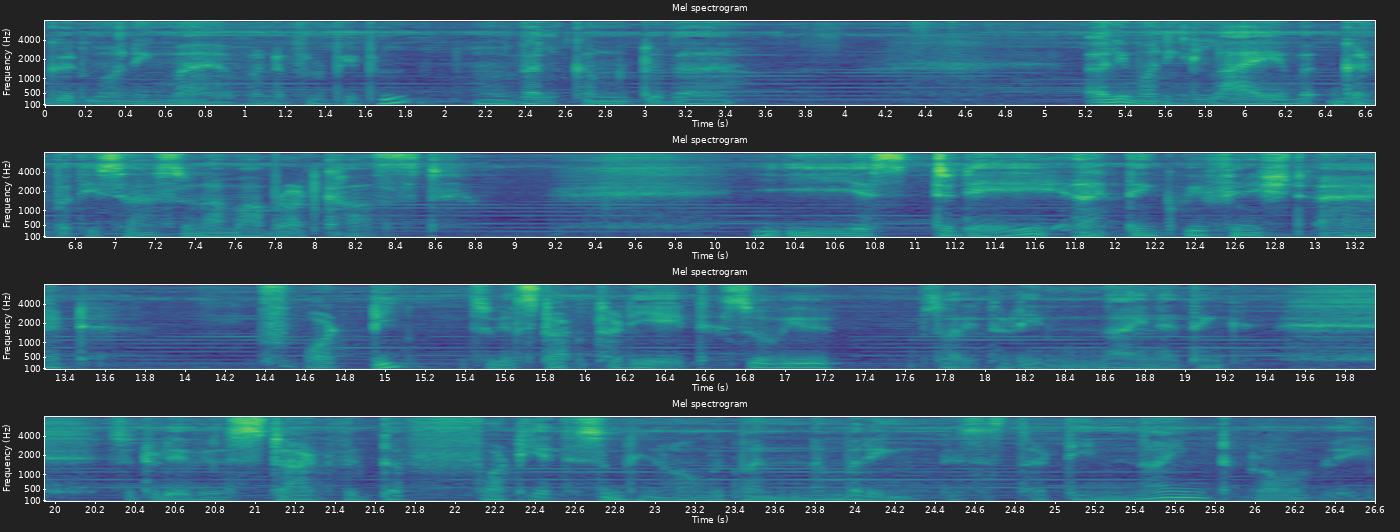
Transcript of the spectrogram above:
Good morning, my wonderful people. Welcome to the early morning live Ganpati Sahasranama broadcast. Yesterday, I think we finished at 40, so we'll start 38. So we, sorry, 39, I think. So today we'll start with the 40th. There's something wrong with my numbering. This is 39th, probably.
